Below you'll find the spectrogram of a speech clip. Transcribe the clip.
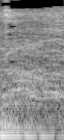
Yeah.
